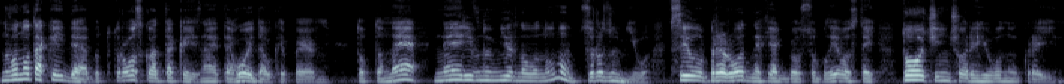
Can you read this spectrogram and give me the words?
Ну воно так йде, бо тут розклад такий, знаєте, гойдавки певні. Тобто не, не рівномірно воно, ну зрозуміло, в силу природних якби, особливостей того чи іншого регіону України.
